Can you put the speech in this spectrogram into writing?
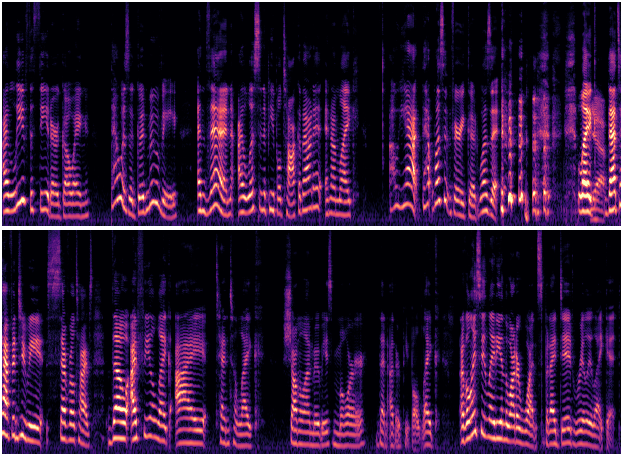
I leave the theater going, "That was a good movie." And then I listen to people talk about it and I'm like, "Oh yeah, that wasn't very good, was it?" like Yeah. that's happened to me several times. Though I feel like I tend to like Shyamalan movies more than other people. Like I've only seen Lady in the Water once, but I did really like it.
